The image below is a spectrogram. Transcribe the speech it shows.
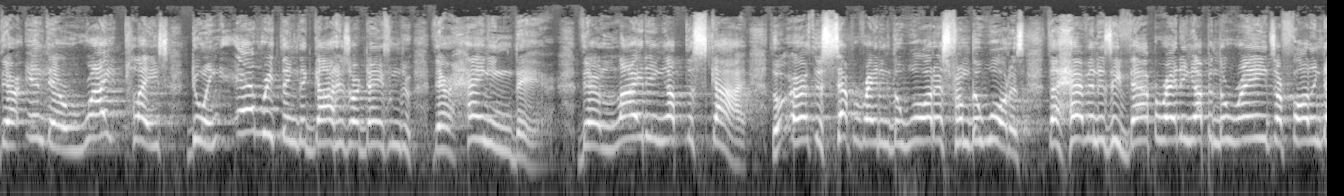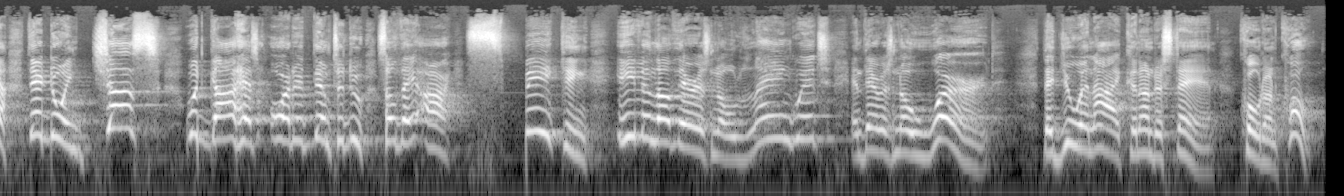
They're in their right place doing everything that God has ordained them to do. They're hanging there. They're lighting up the sky. The earth is separating the waters from the waters. The heaven is evaporating up and the rains are falling down. They're doing just what God has ordered them to do. So they are speaking, even though there is no language and there is no word that you and I can understand, quote unquote.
